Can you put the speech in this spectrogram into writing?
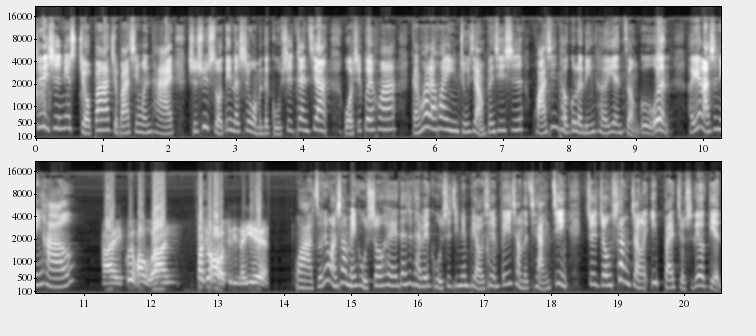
这里是 News 九八九八新闻台，持续锁定的是我们的股市战将，我是桂花，赶快来欢迎主讲分析师华信投顾的林和燕总顾问，何燕老师您好。嗨，桂花午安，大家好，我是林和燕。哇，昨天晚上美股收黑，但是台北股市今天表现非常的强劲，最终上涨了一百九十六点，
